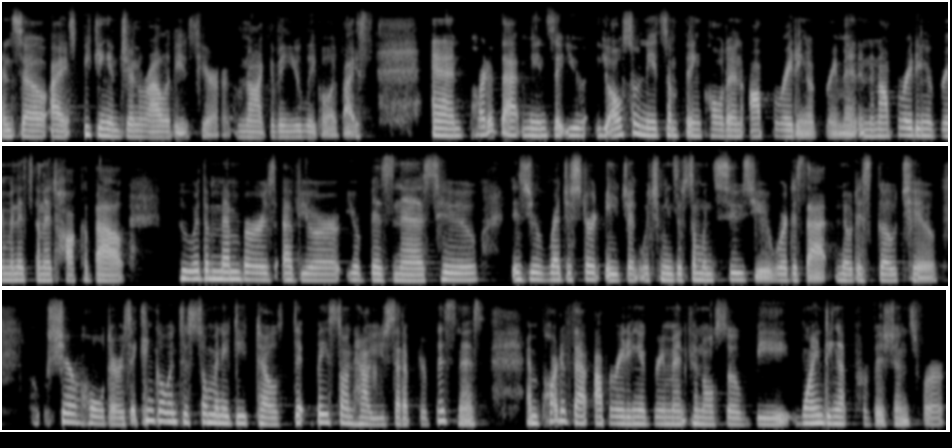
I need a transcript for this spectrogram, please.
And so I speaking in generalities here. I'm not giving you legal advice. And part of that means that you, you also need something called an operating agreement. And an operating agreement is going to talk about who are the members of your your business? Who is your registered agent? Which means if someone sues you where does that notice go to? Shareholders it can go into so many details based on how you set up your business. And part of that operating agreement can also be winding up provisions for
